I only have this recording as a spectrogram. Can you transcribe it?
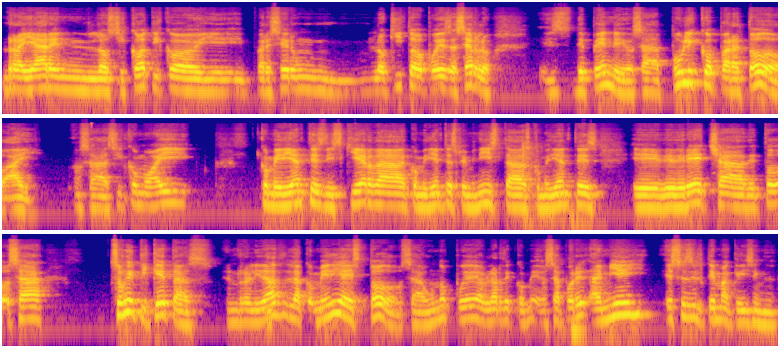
rayar en lo psicótico y, parecer un loquito, puedes hacerlo. depende, o sea, público para todo hay. O sea, así como hay comediantes de izquierda, comediantes feministas, comediantes eh, de derecha, de todo, o sea, son etiquetas. En realidad la comedia es todo, o sea, uno puede hablar de comedia, o sea, por, e, a mí ese es el tema que dicen,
